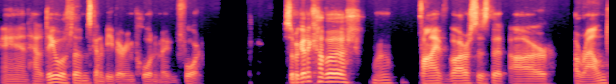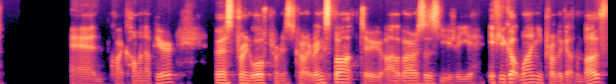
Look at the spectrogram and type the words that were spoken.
and how to deal with them is going to be very important moving forward. So we're going to cover well, five viruses that are around and quite common up here. First, prune dwarf, prune ring spot, two viruses. Usually, if you've got one, you probably got them both.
